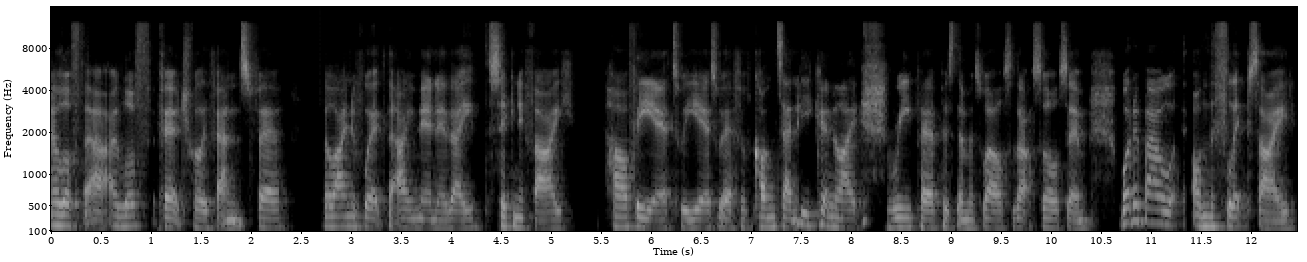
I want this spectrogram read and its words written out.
I love that. I love virtual events for the line of work that I'm in. They signify half a year to a year's worth of content. You can like repurpose them as well. So that's awesome. What about on the flip side?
